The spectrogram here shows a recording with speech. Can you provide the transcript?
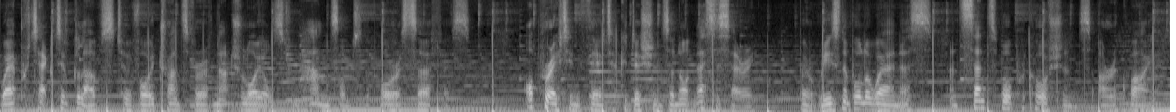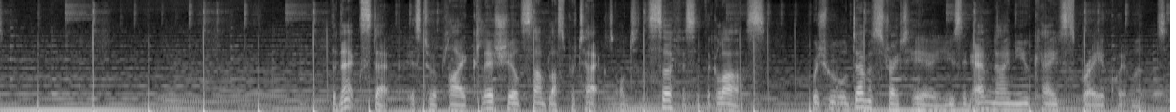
Wear protective gloves to avoid transfer of natural oils from hands onto the porous surface. Operating theatre conditions are not necessary, but reasonable awareness and sensible precautions are required. The next step is to apply ClearShield Sandblast Protect onto the surface of the glass, which we will demonstrate here using M9 UK spray equipment.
